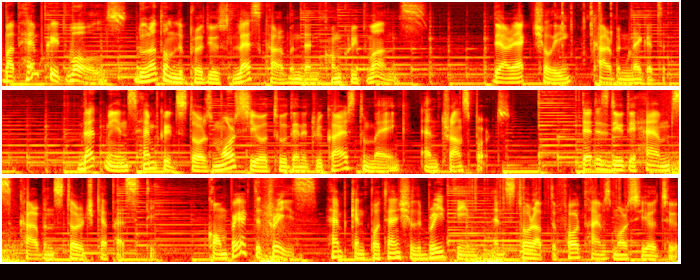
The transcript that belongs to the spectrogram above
But hempcrete walls do not only produce less carbon than concrete ones, they are actually carbon negative. That means hempcrete stores more CO2 than it requires to make and transport. That is due to hemp's carbon storage capacity. Compared to trees, hemp can potentially breathe in and store up to four times more CO2.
